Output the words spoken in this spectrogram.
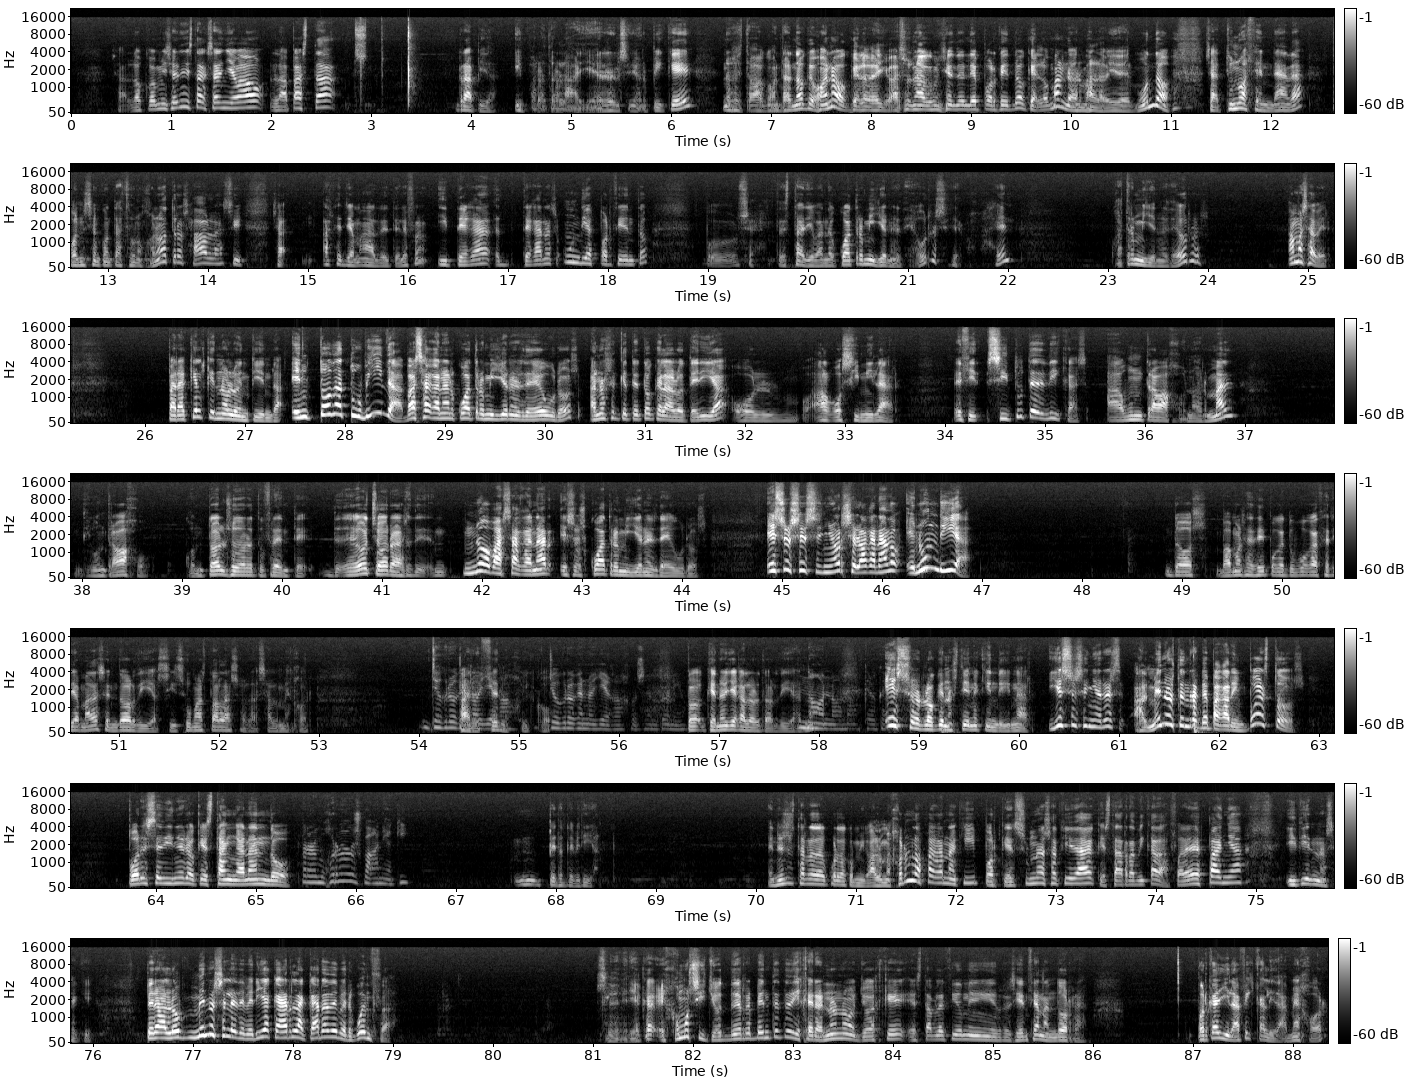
Sea, los comisionistas se han llevado la pasta rápida. Y por otro lado, ayer el señor Piqué nos estaba contando que, bueno, que lo de llevarse una comisión del 10%, que es lo más normal la vida del mundo. O sea, tú no haces nada, pones en contacto unos con otros, hablas, y, o sea, haces llamadas de teléfono y te, te ganas un 10%, pues te está llevando 4 millones de euros, se llevaba él. 4 millones de euros. Vamos a ver. Para aquel que no lo entienda, en toda tu vida vas a ganar 4 millones de euros, a no ser que te toque la lotería o algo similar. Es decir, si tú te dedicas a un trabajo normal, digo un trabajo con todo el sudor de tu frente, de ocho horas, no vas a ganar esos cuatro millones de euros. Eso ese señor se lo ha ganado en un día. Dos, vamos a decir, porque tuvo que hacer llamadas en dos días, si sumas todas las horas, a lo mejor. Yo creo que no llega. Yo creo que no llega, José Antonio. que no llega a los dos días. No, no, no. creo que Eso es lo que nos tiene que indignar. Y esos señores al menos tendrán que pagar impuestos por ese dinero que están ganando. Pero a lo mejor no los pagan ni aquí. Mm, pero deberían. En eso estará de acuerdo conmigo. A lo mejor no los pagan aquí porque es una sociedad que está radicada fuera de España y tiene no sé qué. Pero a lo menos se le debería caer la cara de vergüenza. Es como si yo de repente te dijera, no, no, yo es que he establecido mi residencia en Andorra. Porque allí la fiscalidad mejor.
